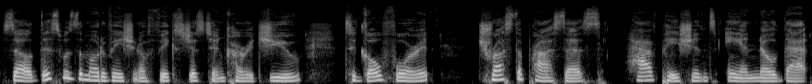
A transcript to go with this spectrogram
So this was the motivational fix just to encourage you to go for it, trust the process, have patience, and know that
